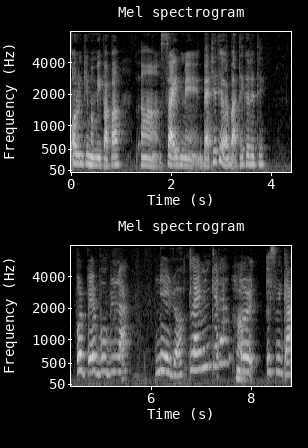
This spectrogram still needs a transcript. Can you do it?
और उनके मम्मी पापा साइड में बैठे थे और बातें कर रहे थे। और फिर बुबला ने रॉक क्लाइंबिंग करा हाँ। और उसने कहा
